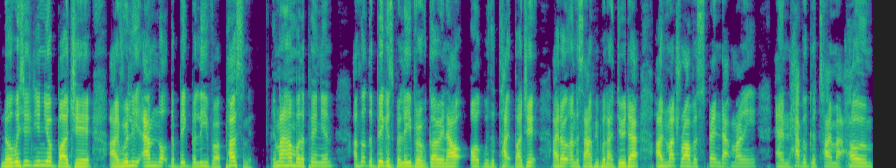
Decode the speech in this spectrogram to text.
Know what's in your budget. I really am not the big believer, personally. In my humble opinion, I'm not the biggest believer of going out with a tight budget. I don't understand people that do that. I'd much rather spend that money and have a good time at home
